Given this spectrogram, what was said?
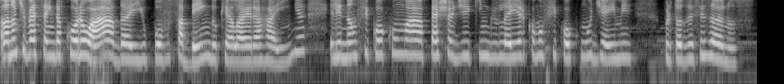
ela não tivesse ainda coroada e o povo sabendo que ela era a rainha, ele não ficou com a pecha de Kingslayer como ficou com o Jaime por todos esses anos.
